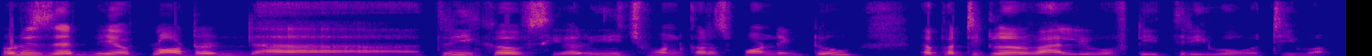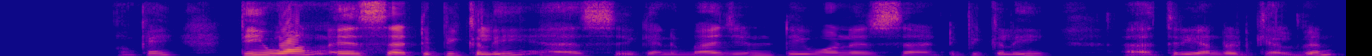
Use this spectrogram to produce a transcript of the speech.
notice that we have plotted uh, 3 curves here, each one corresponding to a particular value of T3 over T1 okay. T1 is uh, typically as you can imagine T1 is uh, typically uh, 300 Kelvin.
